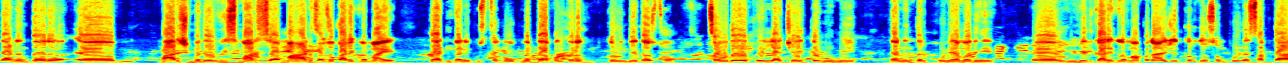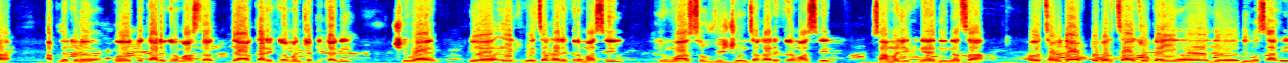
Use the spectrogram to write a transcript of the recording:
त्यानंतर मार्च मध्ये वीस मार्चचा महाडचा जो कार्यक्रम आहे त्या ठिकाणी पुस्तकं उपलब्ध आपण करत करून देत असतो. चौदा एप्रिलला चैत्यभूमी त्यानंतर पुण्यामध्ये विविध कार्यक्रम आपण आयोजित करतो. संपूर्ण सप्ताह आपल्याकडं ते कार्यक्रम असतात. त्या कार्यक्रमांच्या ठिकाणी. शिवाय एक मेचा कार्यक्रम असेल किंवा सव्वीस जूनचा कार्यक्रम असेल सामाजिक न्याय दिनाचा चौदा ऑक्टोबरचा जो काही दिवस आहे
